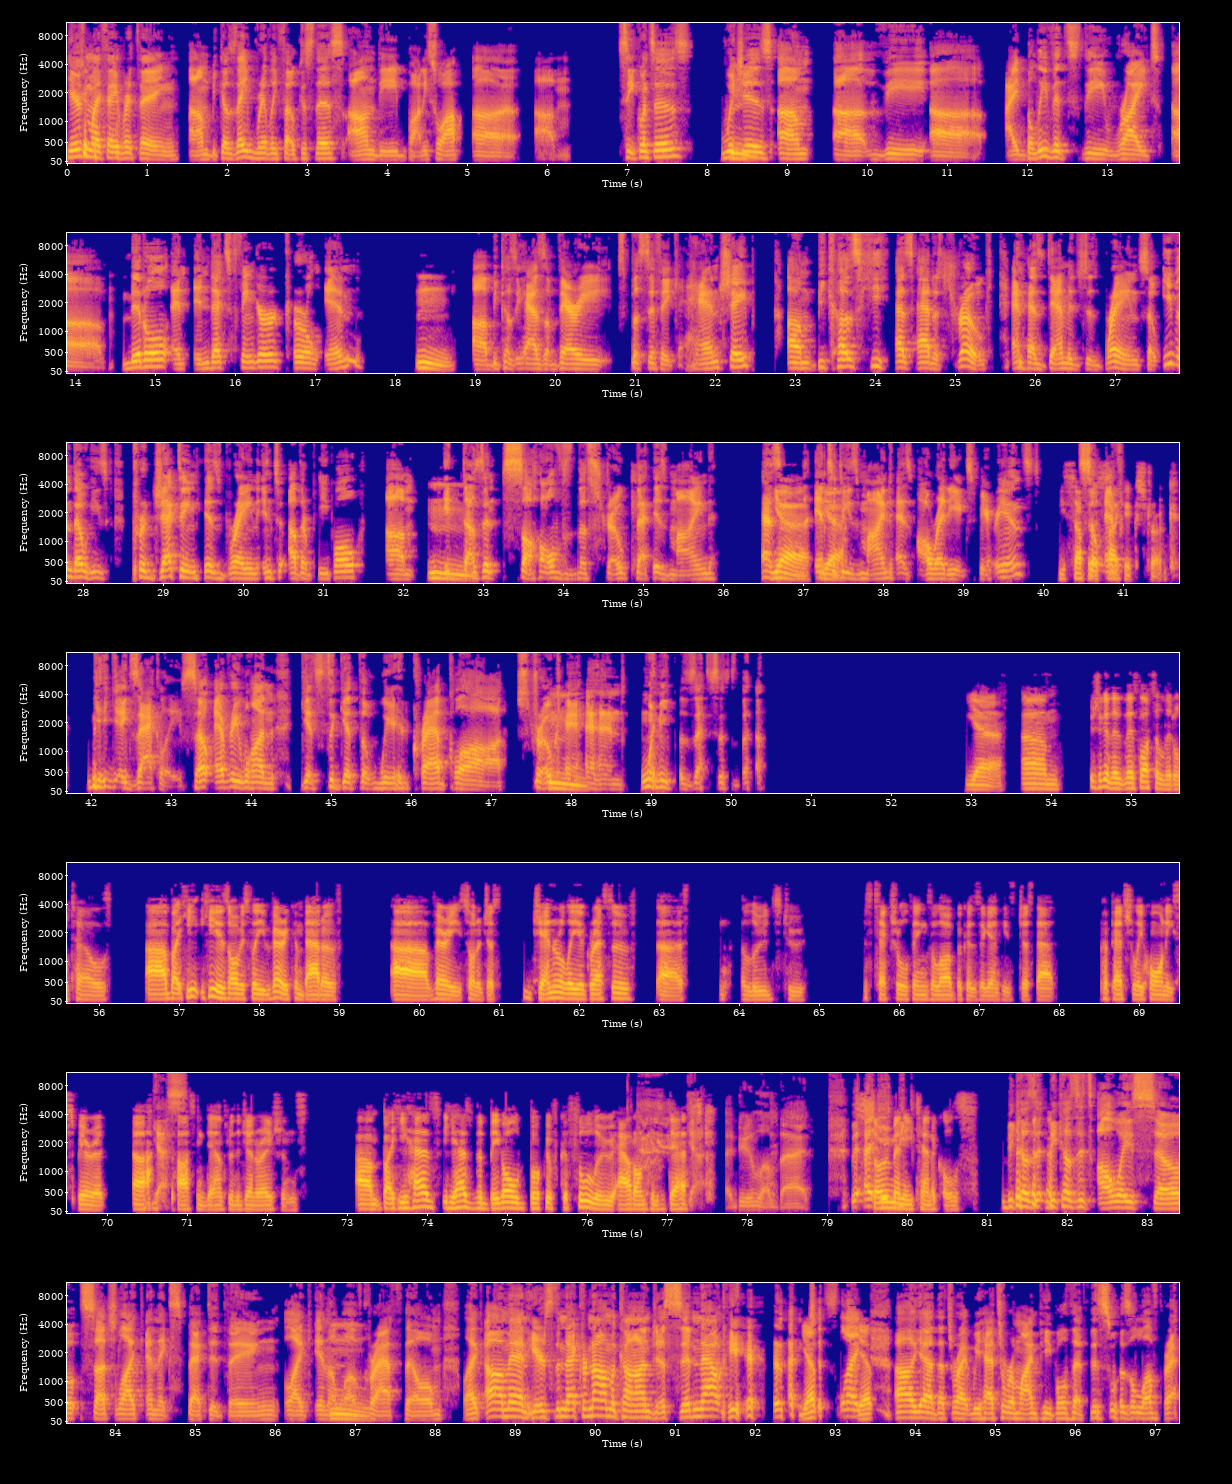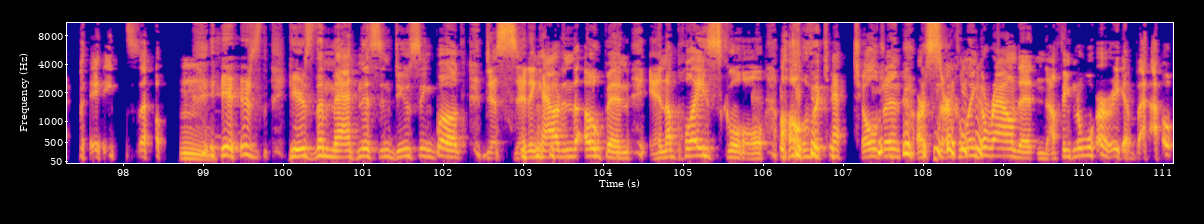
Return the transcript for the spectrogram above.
here's my favorite thing um because they really focus this on the body swap uh um sequences which Hmm. is um uh the uh I believe it's the right uh middle and index finger curl in Mm, uh, because he has a very specific hand shape. Um, because he has had a stroke and has damaged his brain. So even though he's projecting his brain into other people, um, Mm. it doesn't solve the stroke that his mind has Yeah, the yeah. entity's mind has already experienced. He suffered so a ev- psychic stroke. Y- y- exactly. So everyone gets to get the weird crab claw stroke Mm. hand when he possesses them. Yeah. Um, which is good. There's lots of little tells. Uh, but he, he is obviously very combative, uh, very sort of just generally aggressive, uh, alludes to sexual things a lot because again, he's just that perpetually horny spirit, uh, Yes. passing down through the generations. Um, but he has, he has the big old book of Cthulhu out on his desk. I do love that. Uh, So it- many be- tentacles. because it, because it's always so such like an expected thing like in a Mm. Lovecraft film like oh man here's the Necronomicon just sitting out here and I'm Yep, just like yep. oh yeah that's right we had to remind people that this was a Lovecraft thing so Mm. here's here's the madness inducing book just sitting out in the open in a play school all the cat children are circling around it nothing to worry about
